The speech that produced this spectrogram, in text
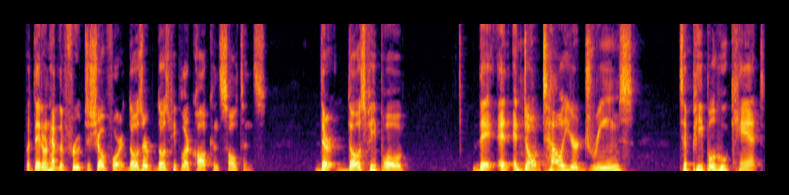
but they don't have the fruit to show for it. Those are those people are called consultants. They're those people. They and, and don't tell your dreams to people who can't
